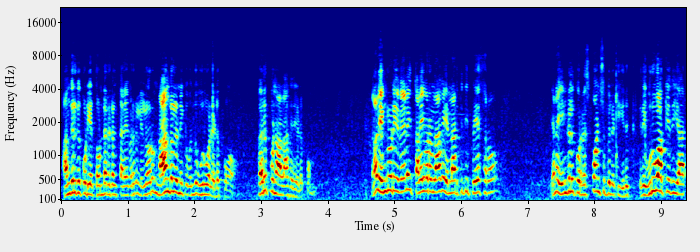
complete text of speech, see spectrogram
அங்கே இருக்கக்கூடிய தொண்டர்கள் தலைவர்கள் எல்லோரும் நாங்களும் இன்னைக்கு வந்து ஊர்வலம் எடுப்போம். கருப்பு நாளாக எடுப்போம். அதனால் எங்களுடைய வேலை தலைவர்களாக எல்லார்கிட்டையும் பேசுகிறோம் ஏன்னா எங்களுக்கு ஒரு ரெஸ்பான்சிபிலிட்டி இருக்குது இதை உருவாக்கியது யார்?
